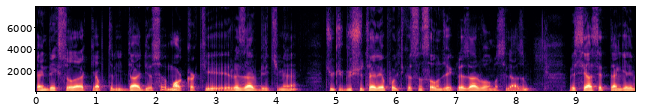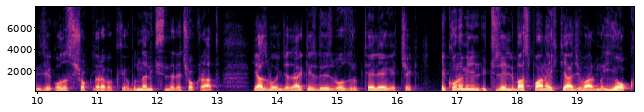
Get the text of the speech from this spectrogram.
endeksli olarak yaptığını iddia ediyorsa muhakkak ki rezerv birikimine çünkü güçlü TL politikasını savunacak rezerv olması lazım. Ve siyasetten gelebilecek olası şoklara bakıyor. Bunların ikisinde de çok rahat. Yaz boyunca da herkes döviz bozdurup TL'ye geçecek. Ekonominin 350 bas puana ihtiyacı var mı? Yok.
